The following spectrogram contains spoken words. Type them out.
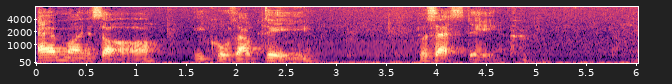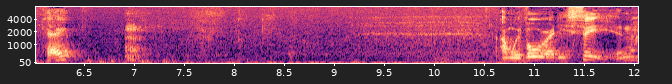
m minus r equals our d plus sd. Okay? And we've already seen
